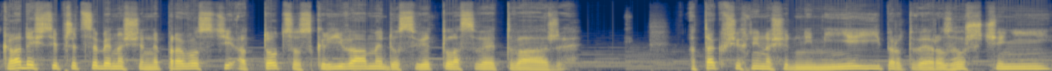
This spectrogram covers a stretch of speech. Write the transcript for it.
Kladeš si před sebe naše nepravosti a to, co skrýváme do světla své tváře. A tak všechny naše dny míjejí pro tvé rozhořčení,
